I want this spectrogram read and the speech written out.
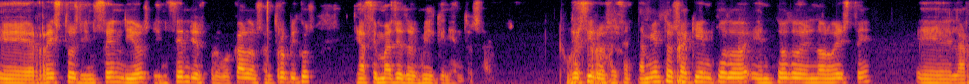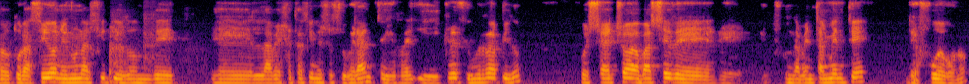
eh, restos de incendios, de incendios provocados antrópicos de hace más de 2.500 años. Es decir, los asentamientos aquí en todo, en todo el noroeste, eh, la roturación en un sitio donde eh, la vegetación es exuberante y, crece muy rápido, pues se ha hecho a base de, fundamentalmente de fuego, ¿no?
